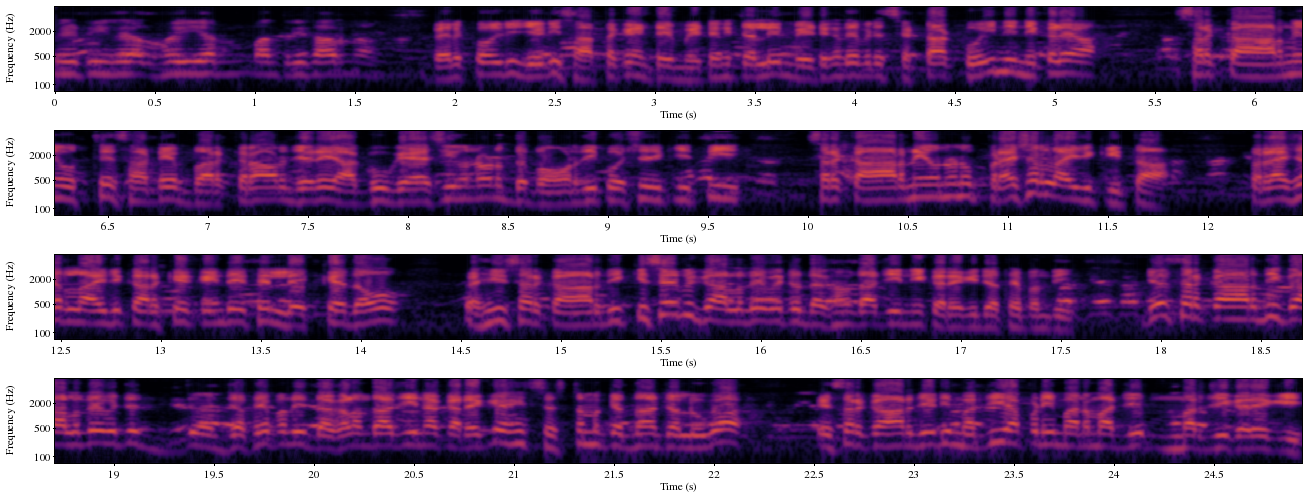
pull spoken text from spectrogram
ਮੀਟਿੰਗ ਹੋਈ ਹੈ ਮੰਤਰੀ ਸਾਹਿਬ ਨਾਲ? ਬਿਲਕੁਲ ਜੀ, ਜਿਹੜੀ 7 ਘੰਟੇ ਮੀਟਿੰਗ ਚੱਲੀ ਮੀਟਿੰਗ ਦੇ ਵਿੱਚ ਸਿੱਟਾ ਕੋਈ ਨਹੀਂ ਨਿਕਲਿਆ। ਸਰਕਾਰ ਨੇ ਉੱਥੇ ਸਾਡੇ ਵਰਕਰਾਂ ਔਰ ਜਿਹੜੇ ਆਗੂ ਗਏ ਸੀ, ਉਹਨਾਂ ਨੂੰ ਦਬਾਉਣ ਦੀ ਕੋਸ਼ਿਸ਼ ਕੀਤੀ। ਸਰਕਾਰ ਨੇ ਉਹਨਾਂ ਨੂੰ ਪ੍ਰੈਸ਼ਰਲਾਈਜ਼ ਕੀਤਾ। ਪ੍ਰੈਸ਼ਰਲਾਈਜ਼ ਕਰਕੇ ਕਹਿੰਦੇ, ਇੱਥੇ ਲਿਖ ਕੇ ਦਿਓ, ਅਸੀਂ ਸਰਕਾਰ ਦੀ ਕਿਸੇ ਵੀ ਗੱਲ ਦੇ ਵਿੱਚ ਦਖਲਅੰਦਾਜ਼ੀ ਨਹੀਂ ਕਰੇਗੀ ਜਥੇਬੰਦੀ। ਜੇ ਸਰਕਾਰ ਦੀ ਗੱਲ ਦੇ ਵਿੱਚ ਜ- ਜਥੇਬੰਦੀ ਦਖਲਅੰਦਾਜ਼ੀ ਨਾ ਕਰੇਗੀ ਅਸੀਂ ਸਿਸਟਮ ਕਿੱਦਾਂ ਚੱਲੂਗਾ? ਇਹ ਸਰਕਾਰ ਜਿਹੜੀ ਮਰਜ਼ੀ ਆਪਣੀ ਮਨਮਰਜ਼ੀ, ਮਰਜ਼ੀ ਕਰੇਗੀ।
